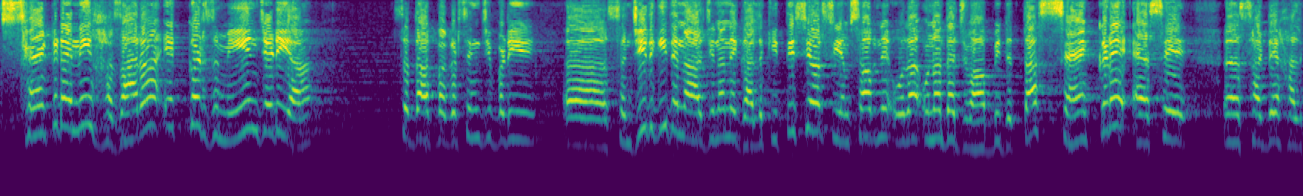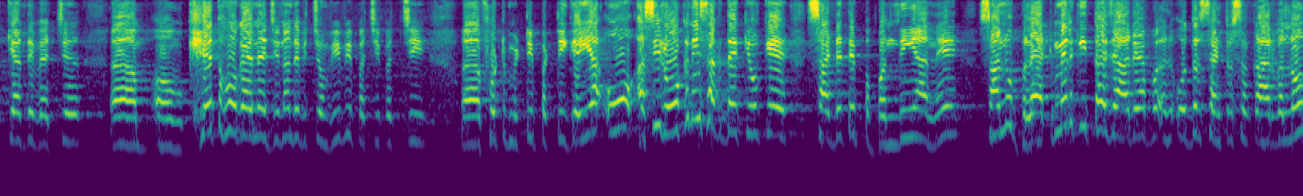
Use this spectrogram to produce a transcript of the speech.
ਸੈਂਕੜੇ ਨਹੀਂ, ਹਜ਼ਾਰਾਂ ਏਕੜ ਜ਼ਮੀਨ ਜਿਹੜੀ ਆ, ਸਰਦਾਰ ਭਗਤ ਸਿੰਘ ਜੀ ਬੜੀ ਸੰਜੀਦਗੀ ਦੇ ਨਾਲ ਜਿਨ੍ਹਾਂ ਨੇ ਗੱਲ ਕੀਤੀ ਸੀ ਔਰ ਸੀਐਮ ਸਾਹਿਬ ਨੇ ਉਹਦਾ, ਉਹਨਾਂ ਦਾ ਜਵਾਬ ਵੀ ਦਿੱਤਾ। ਸੈਂਕੜੇ ਐਸੇ ਸਾਡੇ ਹਲਕਿਆਂ ਦੇ ਵਿੱਚ ਖੇਤ ਹੋ ਗਏ ਨੇ ਜਿਨ੍ਹਾਂ ਦੇ ਵਿੱਚੋਂ 20 20 25 25 ਫੁੱਟ ਮਿੱਟੀ ਪੱਟੀ ਗਈ ਆ। ਉਹ ਅਸੀਂ ਰੋਕ ਨਹੀਂ ਸਕਦੇ ਕਿਉਂਕਿ ਸਾਡੇ ਤੇ ਪਾਬੰਦੀਆਂ ਨੇ। ਸਾਨੂੰ ਬਲੈਕਮੇਲ ਕੀਤਾ ਜਾ ਰਿਹਾ ਉਧਰ ਸੈਂਟਰ ਸਰਕਾਰ ਵੱਲੋਂ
